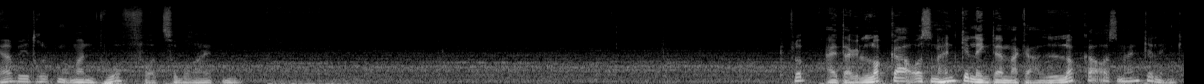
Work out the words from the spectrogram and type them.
RB drücken, um einen Wurf vorzubereiten. Flop. Alter, locker aus dem Handgelenk, der Macker. Locker aus dem Handgelenk.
